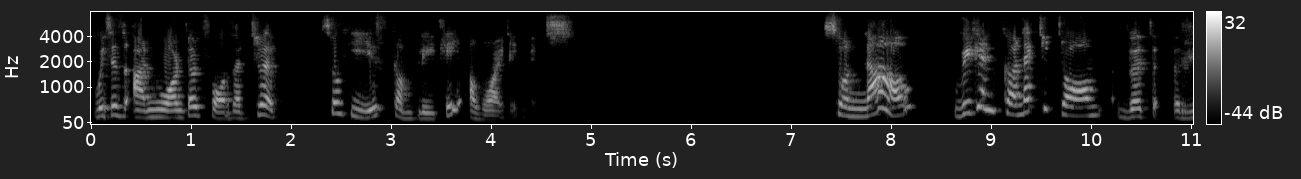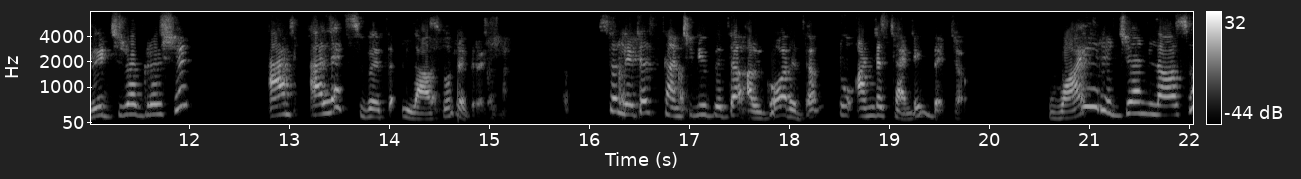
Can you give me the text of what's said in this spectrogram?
which is unwanted for the trip. So he is completely avoiding it. So now we can connect Tom with ridge regression and Alex with lasso regression. So let us continue with the algorithm to understand it better. Why ridge and lasso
